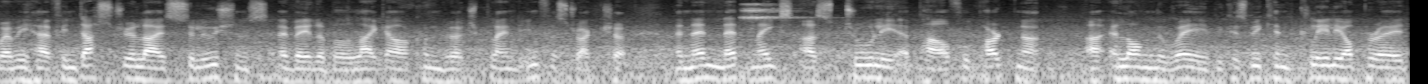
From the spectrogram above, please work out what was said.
where we have industrialized solutions available like our converged plant infrastructure. And then that makes us truly a powerful partner uh, along the way because we can clearly operate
